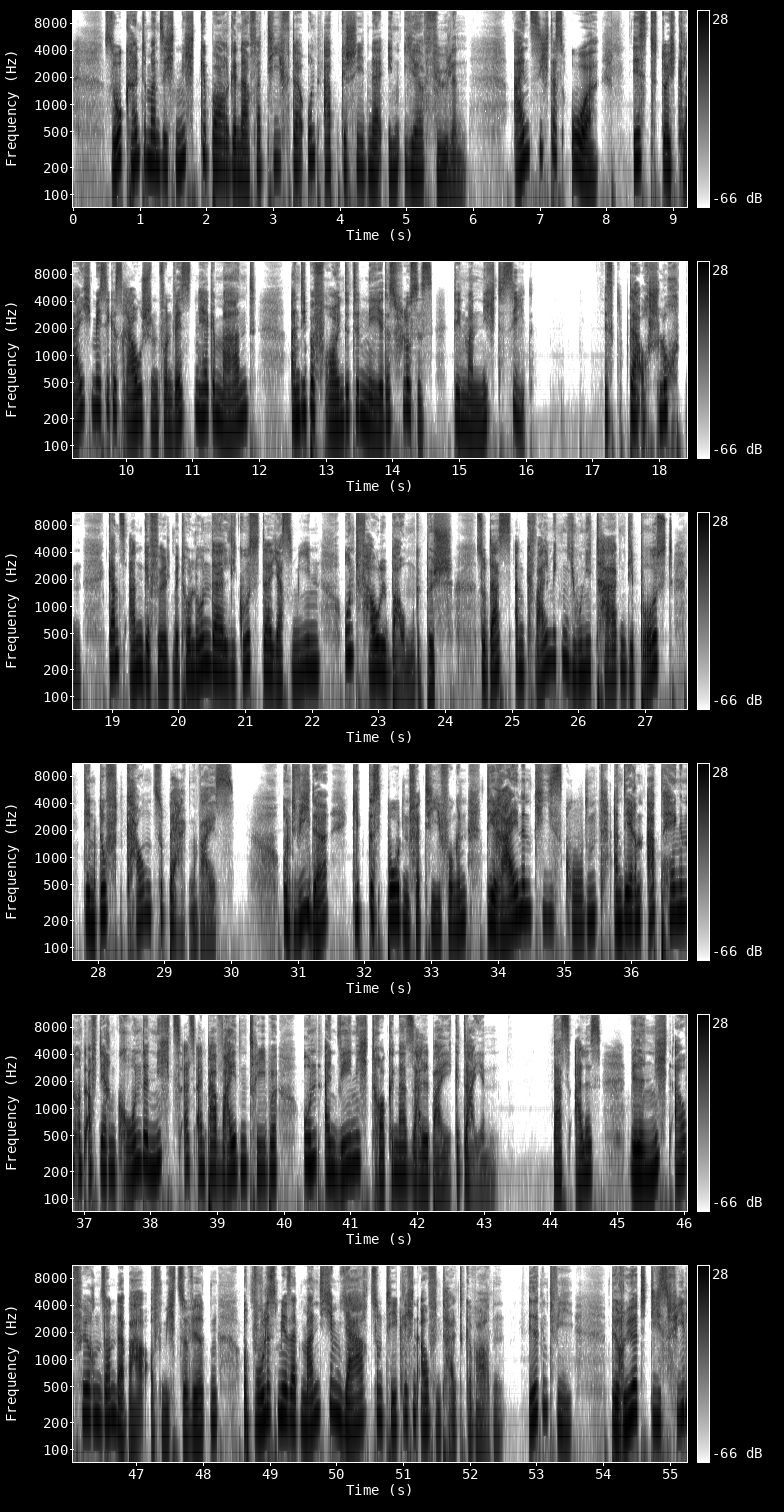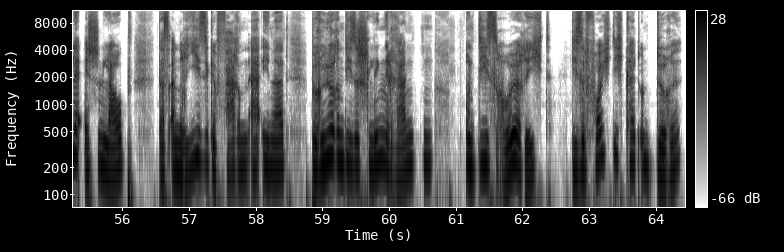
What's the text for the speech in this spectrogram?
so könnte man sich nicht geborgener, vertiefter und abgeschiedener in ihr fühlen. Einzig das Ohr ist durch gleichmäßiges Rauschen von Westen her gemahnt an die befreundete Nähe des Flusses, den man nicht sieht. Es gibt da auch Schluchten, ganz angefüllt mit Holunder, Liguster, Jasmin und Faulbaumgebüsch, so dass an qualmigen Junitagen die Brust den Duft kaum zu bergen weiß. Und wieder gibt es Bodenvertiefungen, die reinen Kiesgruben, an deren Abhängen und auf deren Grunde nichts als ein paar Weidentriebe und ein wenig trockener Salbei gedeihen. Das alles will nicht aufhören, sonderbar auf mich zu wirken, obwohl es mir seit manchem Jahr zum täglichen Aufenthalt geworden. Irgendwie berührt dies viele Eschenlaub, das an riesige Farren erinnert, berühren diese Schlingranken und dies Röhricht, diese Feuchtigkeit und Dürre,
